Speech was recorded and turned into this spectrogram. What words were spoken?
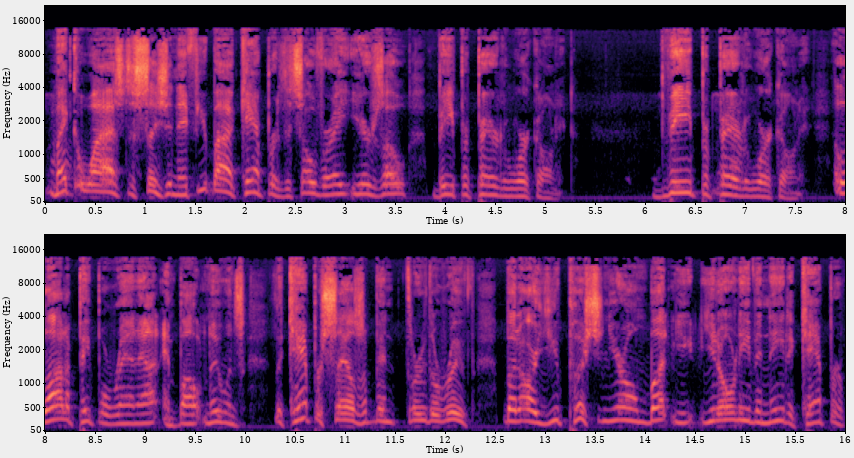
make a wise decision. If you buy a camper that's over eight years old, be prepared to work on it. Be prepared to work on it. A lot of people ran out and bought new ones the camper sales have been through the roof. But are you pushing your own button? You, you don't even need a camper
